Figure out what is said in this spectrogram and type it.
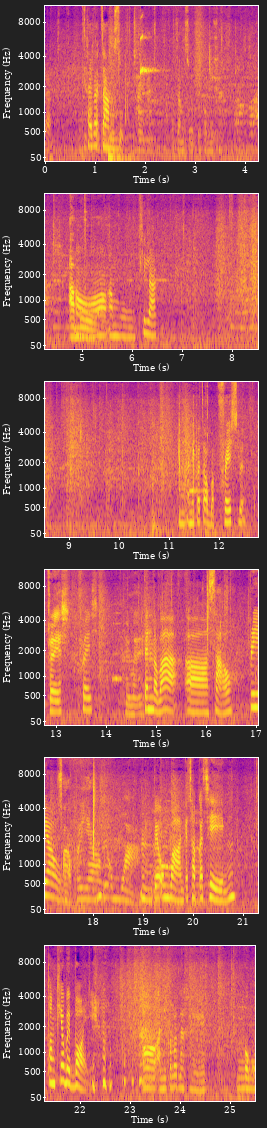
แบบที่ใช้ประจำ สุดใช่ค่ะประจำสุดคือตัวนี้ค่ะอ๋อาอโมอามูที่รักอืมอันนี้ก็จะออกแบบเฟรชเลย เฟรชเฟรชเห็นไหมเป็นแบบว่าเอ่อสาวเปรี้ยวสาวเปรี้ยวเปรี้ยวอมหวานอืมเปรี้ยวอมหวานกระฉับกระเฉง ท่องเที่ยวบ่อยอ๋ออันนี้ก็รสนะเคฟพวกโอ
